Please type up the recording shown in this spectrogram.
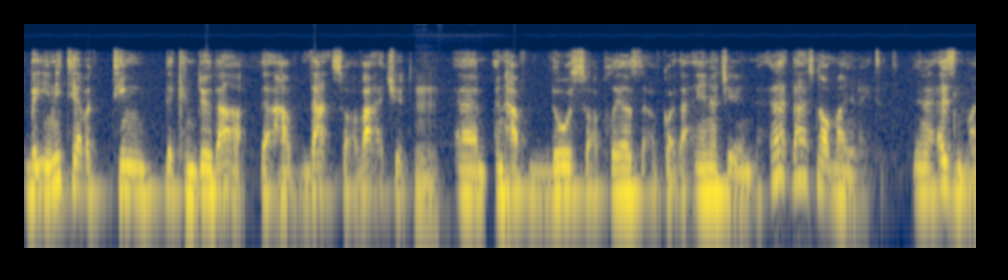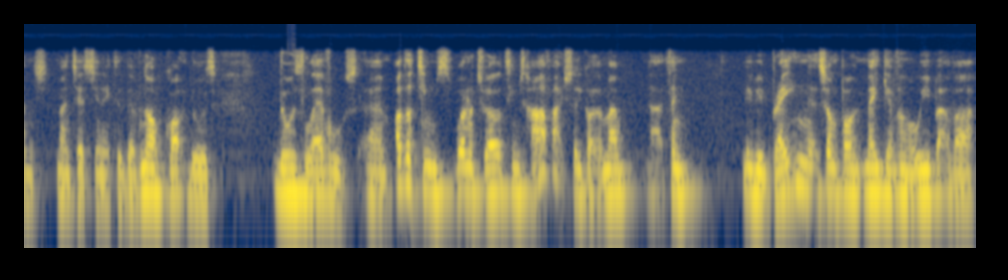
But you need to have a team that can do that, that have that sort of attitude, mm. um, and have those sort of players that have got that energy. And that, that's not Man United. You know, it isn't Man- Manchester United. They've not got those those levels. Um, other teams, one or two other teams, have actually got them. I, I, think maybe Brighton at some point might give them a wee bit of a,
